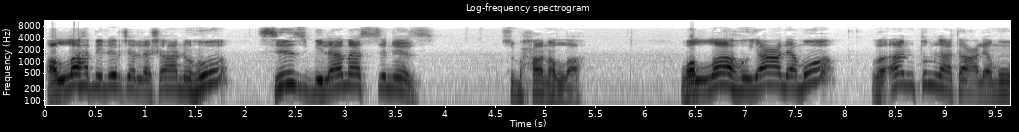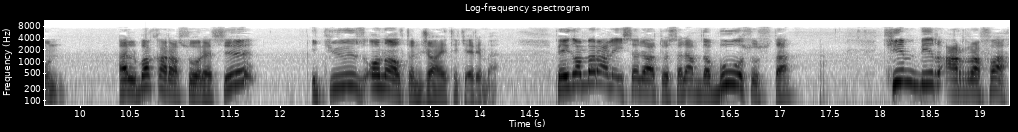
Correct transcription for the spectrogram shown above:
Allah bilir Celle Şanuhu siz bilemezsiniz. Subhanallah. Vallahu ya'lemu ve entum la ta'lemun. El-Bakara suresi 216. ayeti kerime. Peygamber aleyhissalatü vesselam da bu hususta kim bir arrafa,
